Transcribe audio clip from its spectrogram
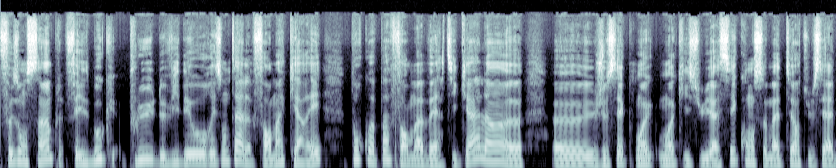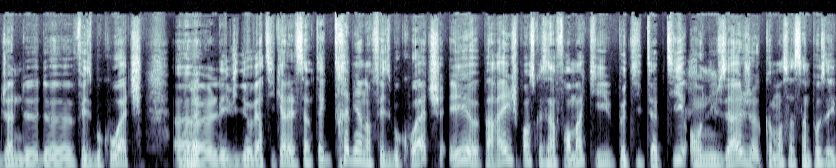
faisons simple, Facebook, plus de vidéos horizontales, format carré pourquoi pas format vertical hein, euh, euh, Je sais que moi, moi qui suis assez consommateur, tu le sais, Adjan, de, de Facebook Watch, les vidéos verticales, elles s'intègrent très bien dans Facebook Watch. Et pareil, je pense que c'est un format qui, petit à petit, en usage, commence à s'imposer.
